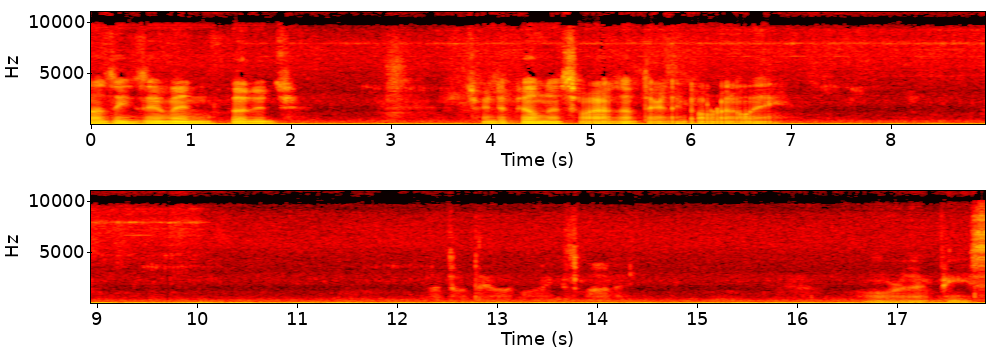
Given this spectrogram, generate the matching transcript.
fuzzy zoom in footage. Tried to film this while I was up there, they'd all run away. That's what they look like, spotted. Over that piece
